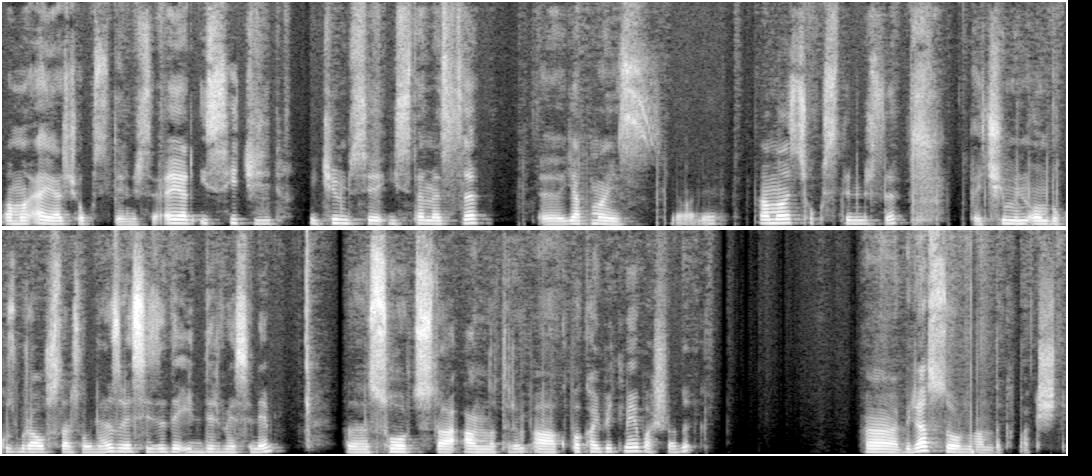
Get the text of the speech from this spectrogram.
Ama eğer çok istenirse, eğer is- hiç kimse istemezse e, yapmayız yani. Ama çok istenirse e, 2019 Brawl Stars oynarız ve size de indirmesini e, Swords'ta anlatırım. Aa kupa kaybetmeye başladık. Ha biraz zorlandık bak işte.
